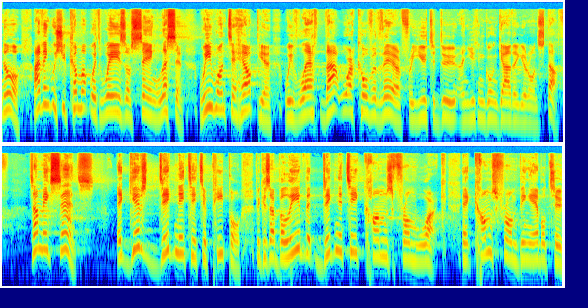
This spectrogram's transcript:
No, I think we should come up with ways of saying, listen, we want to help you. We've left that work over there for you to do, and you can go and gather your own stuff. Does that make sense? It gives dignity to people because I believe that dignity comes from work. It comes from being able to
